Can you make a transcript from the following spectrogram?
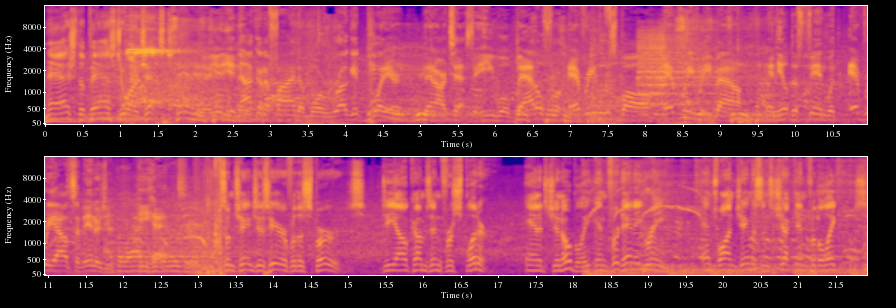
Nash, the pass to Artest. You're not going to find a more rugged player than Artest. He will battle for every loose ball, every rebound, and he'll defend with every ounce of energy he has. Some changes here for the Spurs. Diaw comes in for Splitter. And it's Ginobili in for Danny Green. Antawn Jamison's checked in for the Lakers.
